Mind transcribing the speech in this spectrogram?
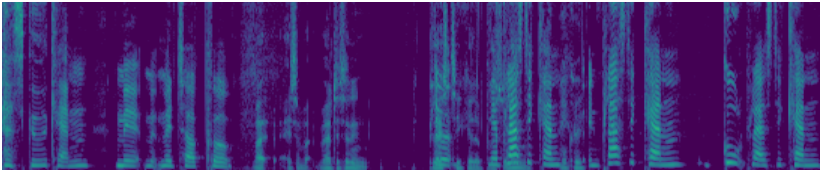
der skide kande med, med, med top på. Hvad, altså, hvad er det sådan en plastik eller Ja, porcelæn? plastikkande. Okay. En plastikkande, gul plastikkande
